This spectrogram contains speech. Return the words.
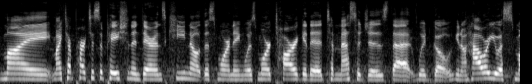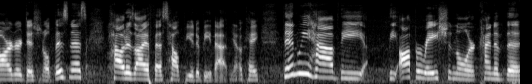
my, my participation in Darren's keynote this morning was more targeted to messages that would go, you know, how are you a smarter digital business? How does IFS help you to be that, yep. okay? Then we have the the operational or kind of the,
